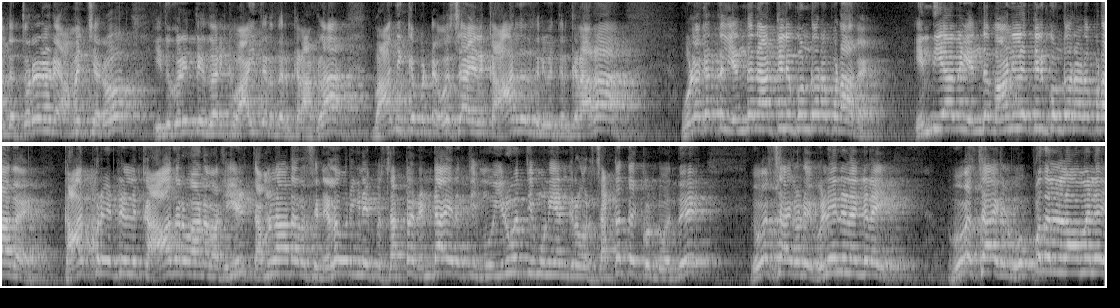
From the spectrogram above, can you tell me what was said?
அந்த துறையினுடைய அமைச்சரோ இது குறித்து இதுவரைக்கும் வாய் திறந்திருக்கிறார்களா? பாதிக்கப்பட்ட விவசாயிகளுக்கு ஆறுதல் தெரிவித்திருக்கிறாரா? உலகத்தில் எந்த நாட்டிலும் கொண்டு வரப்படாத இந்தியாவில் எந்த மாநிலத்திலும் கொண்டு வரப்படாத கார்ப்பரேட்டுகளுக்கு ஆதரவான வகையில் தமிழ்நாடு அரசு நில ஒருங்கிணைப்பு சட்டம் ரெண்டாயிரத்தி மூ இருபத்தி மூணு என்கிற ஒரு சட்டத்தை கொண்டு வந்து விவசாயிகளுடைய விளைநிலங்களை விவசாயிகள் ஒப்புதல் இல்லாமலே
